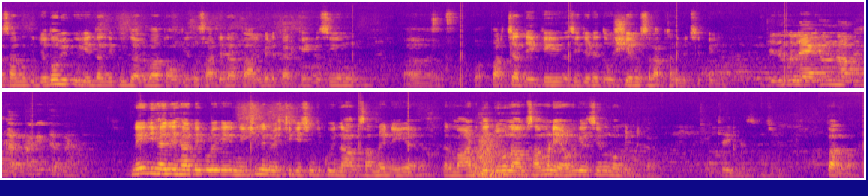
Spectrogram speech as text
ਸਾਨੂੰ ਜਦੋਂ ਵੀ ਕੋਈ ਇਦਾਂ ਦੀ ਕੋਈ ਗੱਲਬਾਤ ਆਉਂਦੀ ਹੈ ਤਾਂ ਸਾਡੇ ਨਾਲ ਤਾਲਮੇਲ ਕਰਕੇ ਅਸੀਂ ਉਹਨੂੰ ਪਰਚਾ ਦੇ ਕੇ ਅਸੀਂ ਜਿਹੜੇ ਦੋਸ਼ੀਆਂ ਨੂੰ ਸਲਾਖਾਂ ਦੇ ਵਿੱਚ ਭੇਜਾਂਗੇ ਜਿਹਦੇ ਕੋਲ ਲੈ ਕੇ ਉਹਨੂੰ ਨਾਮਜ਼ਦ ਕਰਤਾ ਕਿ ਕਰਨਾ? ਨਹੀਂ ਜੀ ਹਜੇ ਸਾਡੇ ਕੋਲ ਇਨੀਸ਼ੀਅਲ ਇਨਵੈਸਟੀਗੇਸ਼ਨ 'ਚ ਕੋਈ ਨਾਮ ਸਾਹਮਣੇ ਨਹੀਂ ਆਇਆ। ਰਿਮਾਂਡ ਦੇ ਜੋ ਨਾਮ ਸਾਹਮਣੇ ਆਉਣਗੇ ਅਸੀਂ ਉਹਨੂੰ ਨੋਮੀਨੇਟ ਕਰਾਂਗੇ। ਠੀਕ ਹੈ ਜੀ। ਧੰਨਵਾਦ।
